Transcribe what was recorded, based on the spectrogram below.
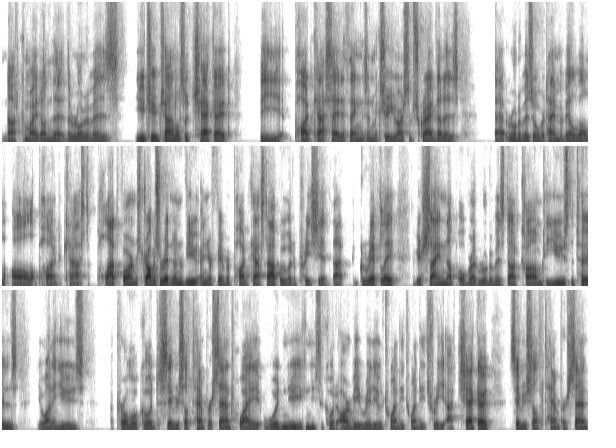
not come out on the the RotoViz YouTube channel. So check out the podcast side of things and make sure you are subscribed. That is uh, RotoViz Overtime available on all podcast platforms. Drop us a written review and your favorite podcast app. We would appreciate that greatly. If you're signing up over at rotoviz.com to use the tools, you want to use a promo code to save yourself 10%. Why wouldn't you? You can use the code RV Radio 2023 at checkout, save yourself 10%.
